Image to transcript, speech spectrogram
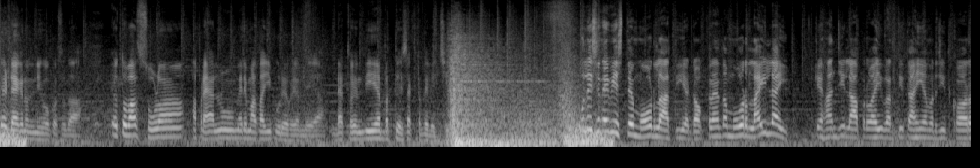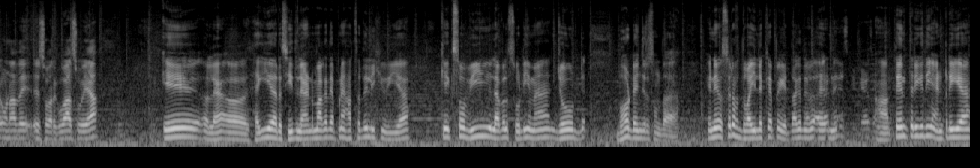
ਤੇ ਡਾਇਗਨੋਸ ਨਹੀਂ ਹੋ ਸਕਦਾ। ਉਸ ਤੋਂ ਬਾਅਦ 16 ਅਪ੍ਰੈਲ ਨੂੰ ਮੇਰੇ ਮਾਤਾ ਜੀ ਪੂਰੇ ਹੋ ਜਾਂਦੇ ਆ। ਡੈਥ ਹੋ ਜਾਂਦੀ ਹੈ 32 ਸੈਕਟਰ ਦੇ ਵਿੱਚ ਹੀ। ਪੁਲਿਸ ਨੇ ਵੀ ਇਸ ਤੇ ਮੋਹਰ ਲਾਤੀ ਹੈ। ਡਾਕਟਰਾਂ ਨੇ ਤਾਂ ਮੋਹਰ ਲਾਈ ਲਾਈ ਕਿ ਹਾਂਜੀ ਲਾਪਰਵਾਹੀ ਵਰਤੀ ਤਾਂ ਹੀ ਅਮਰਜੀਤ ਕੌਰ ਉਹਨਾਂ ਦੇ ਸਵਰਗਵਾਸ ਹੋਇਆ। ਇਹ ਹੈਗੀ ਆ ਰਸੀਦ ਲੈਂਡਮਾਰਕ ਦੇ ਆਪਣੇ ਹੱਥ ਦੀ ਲਿਖੀ ਹੋਈ ਆ ਕਿ 120 ਲੈਵਲ ਸੋਡੀਅਮ ਹੈ ਜੋ ਬਹੁਤ ਡੇਂਜਰਸ ਹੁੰਦਾ ਹੈ ਇਹਨੇ ਸਿਰਫ ਦਵਾਈ ਲਿਖ ਕੇ ਭੇਜਤਾ ਕਿ ਹਾਂ 3 ਤਰੀਕ ਦੀ ਐਂਟਰੀ ਹੈ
